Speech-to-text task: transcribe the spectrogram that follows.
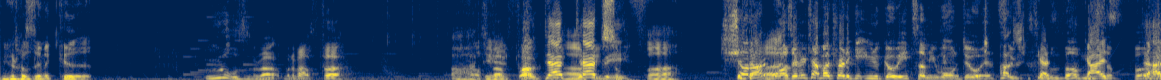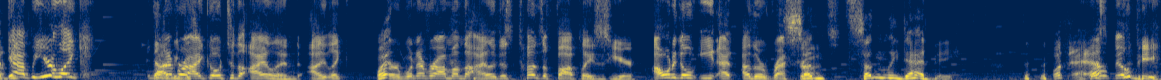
noodles in a cup. Oodles. What about what about pho? Oh, Tell dude. about pho. Whoa, Dad, Love me Dadby. pho. Shut up, What? Buzz. Every time I try to get you to go eat some, you won't do it. So oh, you Guys- love me guys, some fun. Dad- Yeah, but you're like, whenever I go to the island, I like, What? or whenever I'm on the island, there's tons of pho places here. I want to go eat at other Sud- restaurants. suddenly, Dadby. What the hell? Where's Milby?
